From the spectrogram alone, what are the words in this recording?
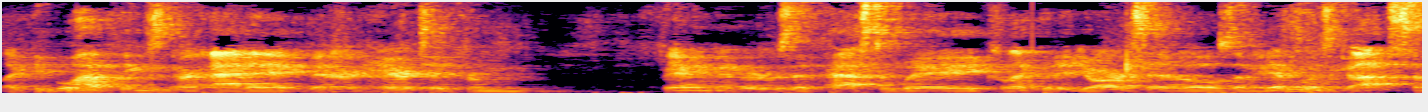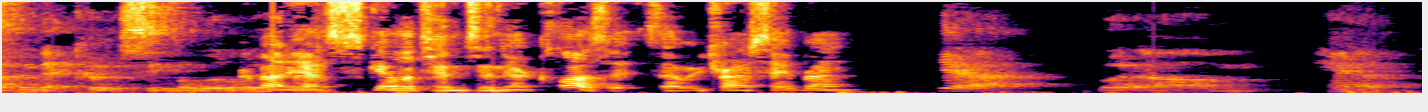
Like people have things in their attic that are inherited from family members that passed away, collected at yard sales. I mean, everyone's got something that could seem a little Everybody bit. has skeletons in their closet. Is that what you're trying to say, Brian? Yeah, but um, Hannah,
